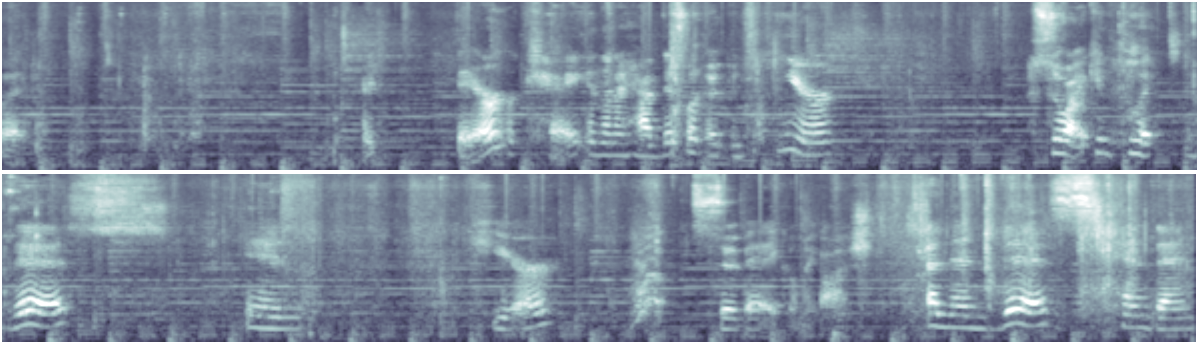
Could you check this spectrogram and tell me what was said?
put right there. Okay, and then I have this one open here. So I can put this in here. So big, oh my gosh. And then this can then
